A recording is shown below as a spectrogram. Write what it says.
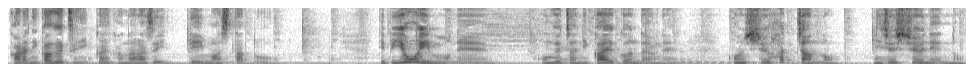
から2ヶ月に1回必ず行っていましたと。で美容院もね今月は2回行くんだよね。今週はっちゃんの20周年の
